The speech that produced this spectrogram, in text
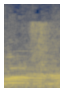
Russia!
